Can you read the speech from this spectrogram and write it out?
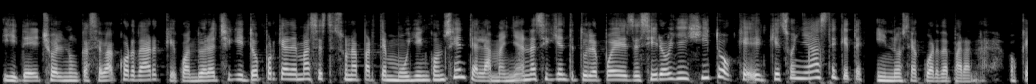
y de hecho él nunca se va a acordar que cuando era chiquito, porque además esta es una parte muy inconsciente. A la mañana siguiente tú le puedes decir, oye hijito, ¿qué, qué soñaste? ¿Qué te... Y no se acuerda para nada, ¿ok?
